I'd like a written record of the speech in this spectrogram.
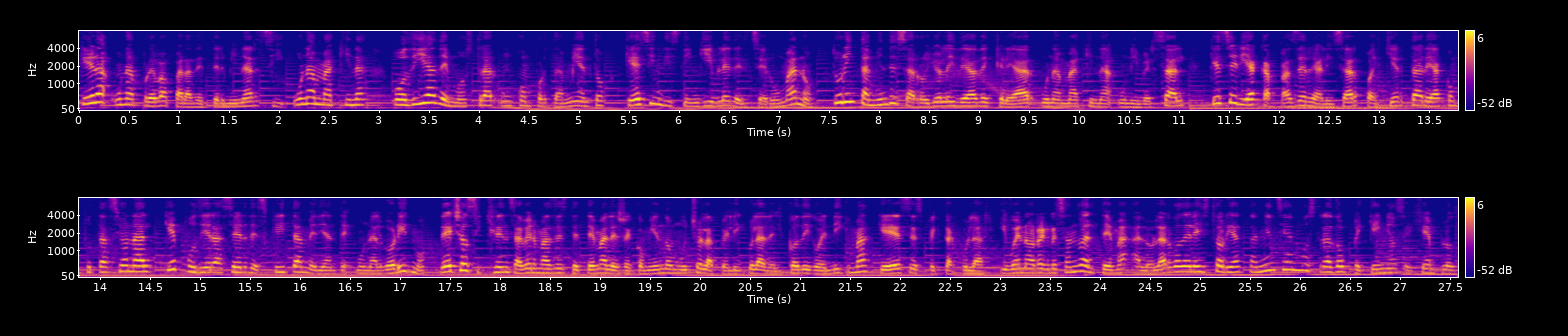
que era una prueba para determinar si una máquina podía demostrar un comportamiento que es indistinguible del ser humano. Turing también desarrolló la idea de crear una máquina universal que sería capaz de realizar cualquier tarea computacional que pudiera ser descrita mediante un algoritmo. De hecho, si quieren saber más de este tema, les recomiendo mucho la película del código Enigma, es espectacular. Y bueno, regresando al tema, a lo largo de la historia también se han mostrado pequeños ejemplos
